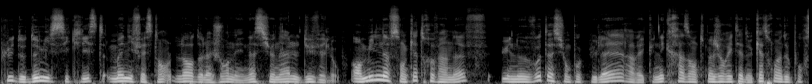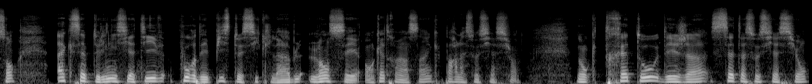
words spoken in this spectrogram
Plus de 2000 cyclistes manifestant lors de la journée nationale du vélo. En 1989, une votation populaire avec une écrasante majorité de 82% accepte l'initiative pour des pistes cyclables lancée en 85 par l'association. Donc très tôt déjà, cette association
